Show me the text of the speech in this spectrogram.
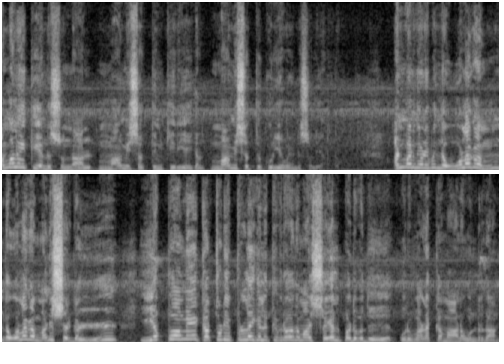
அமலைக்கு என்று சொன்னால் மாமிசத்தின் கிரியைகள் மாமிசத்துக்குரியவன் என்று சொல்லி அர்த்தம். அன்பார்ந்த இந்த உலகம் இந்த உலக மனுஷர்கள் எப்போவுமே கர்த்துடைய பிள்ளைகளுக்கு விரோதமாய் செயல்படுவது ஒரு வழக்கமான ஒன்றுதான்.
